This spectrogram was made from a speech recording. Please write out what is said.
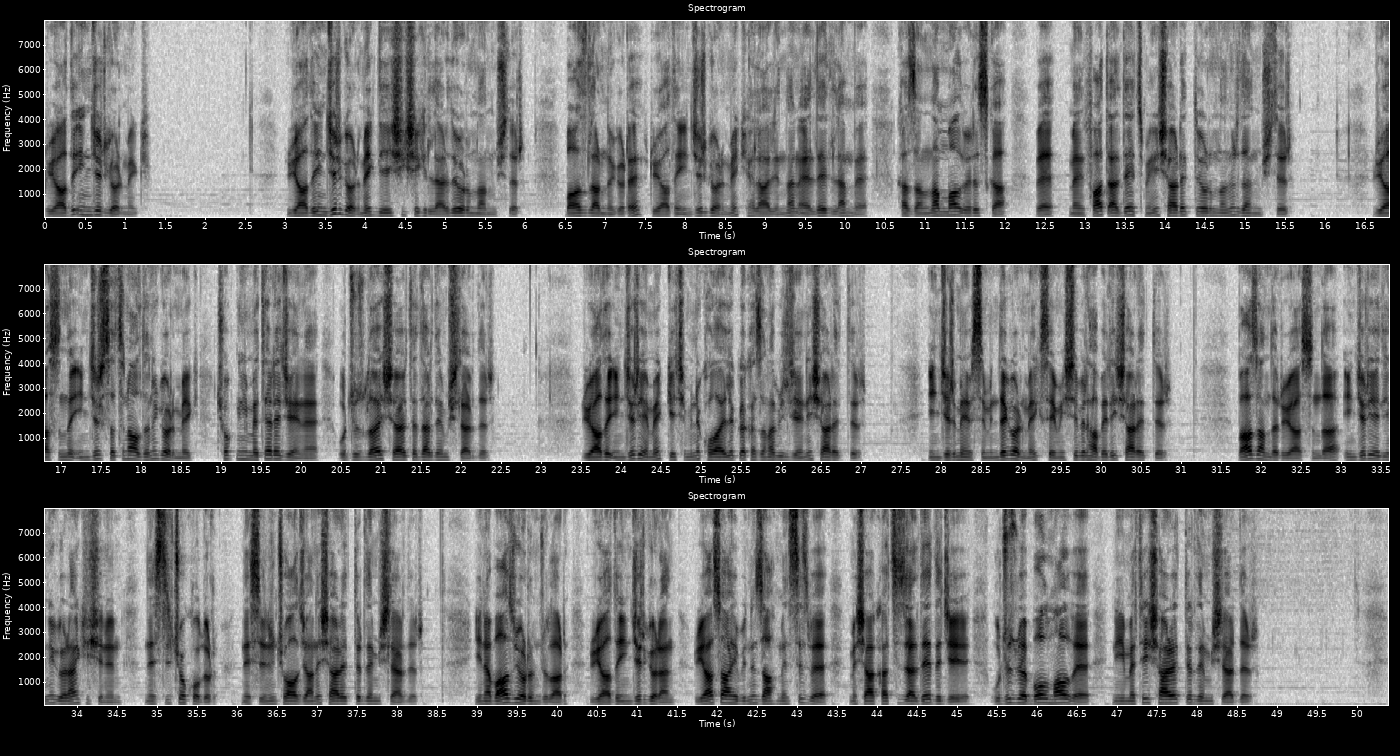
Rüyada incir görmek. Rüyada incir görmek değişik şekillerde yorumlanmıştır. Bazılarına göre rüyada incir görmek helalinden elde edilen ve kazanılan mal ve rızka ve menfaat elde etmeyi işaretle yorumlanır denmiştir. Rüyasında incir satın aldığını görmek çok nimete ereceğine, ucuzluğa işaret eder demişlerdir. Rüyada incir yemek geçimini kolaylıkla kazanabileceğini işarettir. İnciri mevsiminde görmek sevinçli bir haberi işarettir. Bazen de rüyasında incir yediğini gören kişinin nesli çok olur, neslinin çoğalacağını işarettir demişlerdir. Yine bazı yorumcular rüyada incir gören, rüya sahibinin zahmetsiz ve meşakkatsiz elde edeceği, ucuz ve bol mal ve nimeti işarettir demişlerdir.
